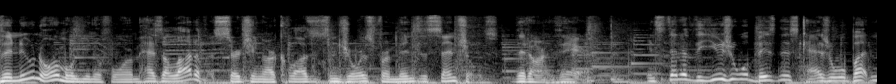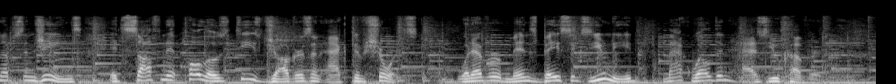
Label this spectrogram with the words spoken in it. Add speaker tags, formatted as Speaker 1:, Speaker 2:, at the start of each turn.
Speaker 1: The new normal uniform has a lot of us searching our closets and drawers for men's essentials that aren't there. Instead of the usual business casual button ups and jeans, it's soft knit polos, tees, joggers, and active shorts. Whatever men's basics you need, Mack Weldon has you covered.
